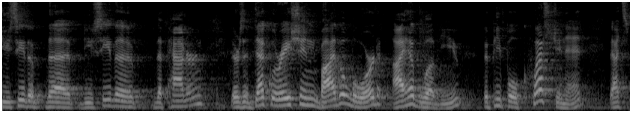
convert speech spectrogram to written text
Do you see the, the do you see the, the pattern? There's a declaration by the Lord, I have loved you. The people question it. That's,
